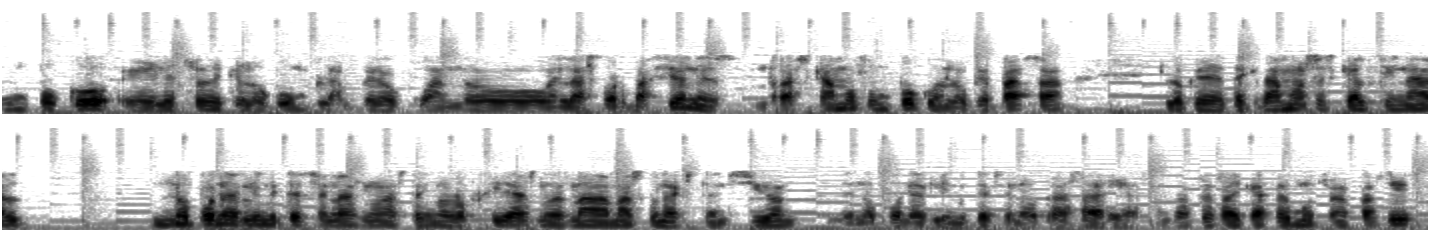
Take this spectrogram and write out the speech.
un poco el hecho de que lo cumplan, pero cuando en las formaciones rascamos un poco en lo que pasa, lo que detectamos es que al final no poner límites en las nuevas tecnologías no es nada más que una extensión de no poner límites en otras áreas. Entonces hay que hacer mucho énfasis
